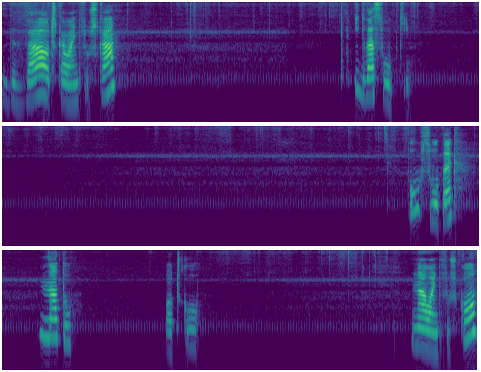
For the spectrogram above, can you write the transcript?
Dwa oczka łańcuszka i dwa słupki. Półsłupek na tu oczku na łańcuszku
